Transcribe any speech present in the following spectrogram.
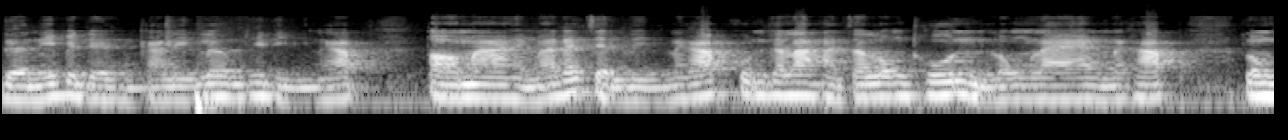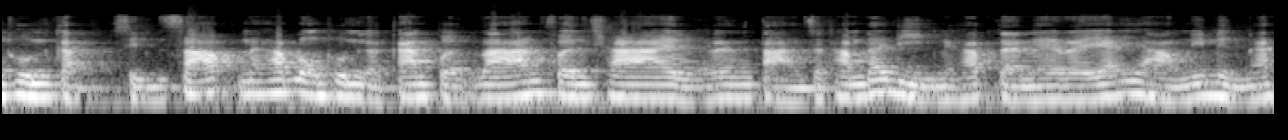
เดือนนี้เป็นเดือนแห่งการริเริ่มที่ดีนะครับ ต่อมาเห็นไหมได้เจ็ดเหรียญนะครับ คุณกำลังอาจจะลงทุนลงแรงนะครับ ลงทุนกับสินทรัพย์นะครับ ลงทุนกับการเปิดร้านเฟิร์นชายหรืออะไรต่างๆ จะทำได้ดีนะครับ แต่ในระยะยาวนิดหนึ่งนะ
